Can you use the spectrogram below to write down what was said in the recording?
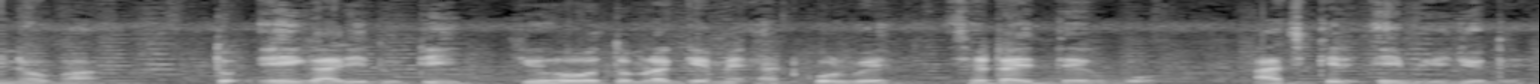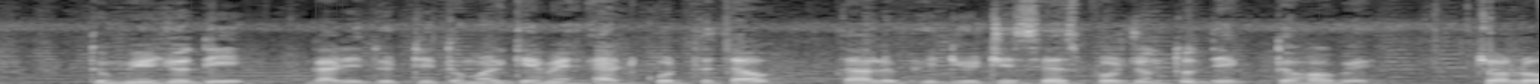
ইনোভা। তো এই গাড়ি দুটি কীভাবে তোমরা গেমে অ্যাড করবে সেটাই দেখব আজকের এই ভিডিওতে। তুমি যদি গাড়ি দুটি তোমার গেমে অ্যাড করতে চাও, তাহলে ভিডিওটি শেষ পর্যন্ত দেখতে হবে। চলো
